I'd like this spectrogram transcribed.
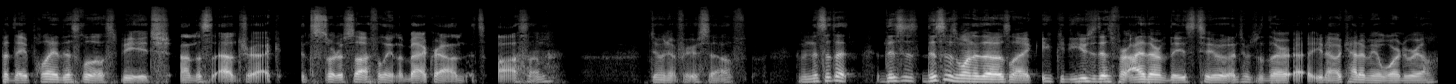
But they play this little speech on the soundtrack. It's sort of softly in the background. It's awesome. Doing it for yourself. I mean, this is it. This is this is one of those like you could use this for either of these two in terms of their uh, you know Academy Award reel.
